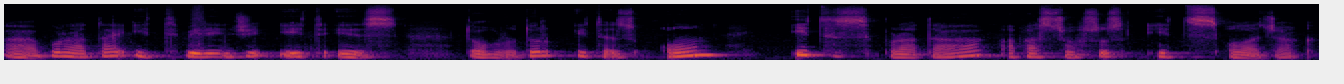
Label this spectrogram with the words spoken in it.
E, Burada it birinci it is doğrudur. It is on it is burada apostrofsuz it's olacak.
